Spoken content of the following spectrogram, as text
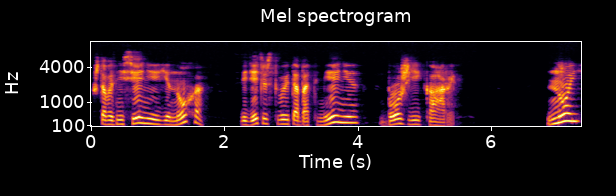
что вознесение Еноха свидетельствует об отмене Божьей кары. Ной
